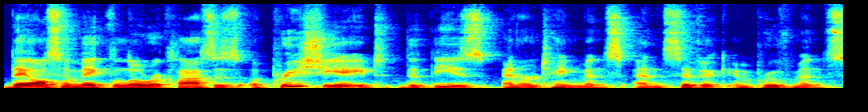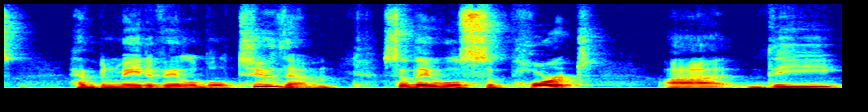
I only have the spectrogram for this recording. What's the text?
they also make the lower classes appreciate that these entertainments and civic improvements have been made available to them, so they will support uh, the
